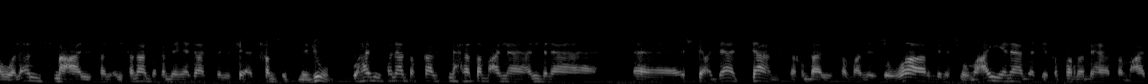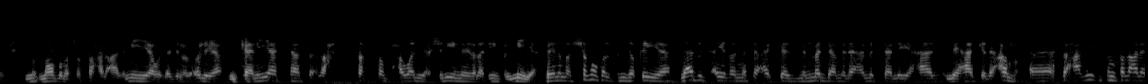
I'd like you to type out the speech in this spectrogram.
أول أمس مع الفنادق اللي هي ذات الفئة خمسة نجوم، وهذه الفنادق قالت نحن طبعا عندنا استعداد تام استقبال طبعا الزوار بنسبه معينة التي تقر بها طبعا منظمه الصحة العالمية واللجنة العليا. امكانياتها راح تستقطب حوالي 20 إلى 30% بينما الشقق الفندقية لابد أيضا نتأكد من مدى ملائمتها لهكذا أمر. فحقيقة طلعنا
